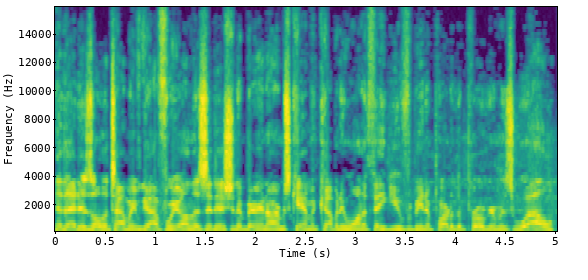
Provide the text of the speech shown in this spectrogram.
Now, that is all the time we've got for you on this edition of Bearing Arms Cam and Company. Want to thank you for being a part of the program as well.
